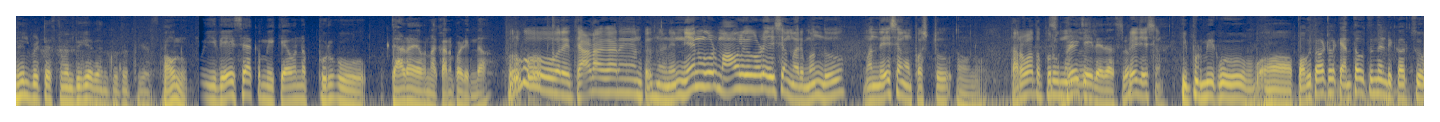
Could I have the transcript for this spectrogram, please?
నీళ్ళు పెట్టేస్తే మళ్ళీ దిగేదానికి కుదరదు. అవును. ఇది వేసాక మీకు ఏమన్నా పురుగు తేడా ఏమన్నా కనపడిందా? పురుగు మరి తేడాగానే అనిపిస్తుంది నేను కూడా మామూలుగా కూడా వేసాం మరి మందు. మందు వేసాము ఫస్ట్. అవును. తర్వాత పురుగు స్ప్రే మందు చేయలేదు అసలు? స్ప్రే చేసాం. ఇప్పుడు మీకు పొగ తోటలకు ఎంత అవుతుందండి ఖర్చు?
